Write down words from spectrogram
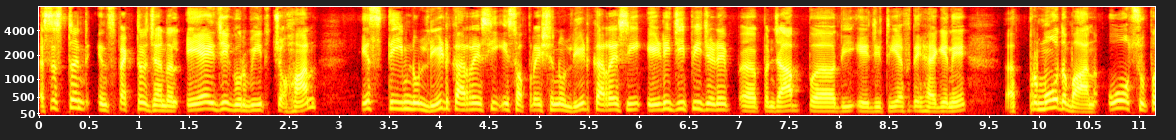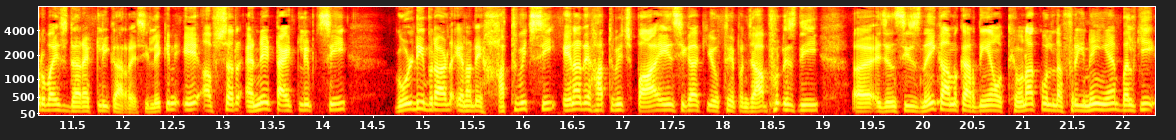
assistant inspector general AIG Gurmeet Chauhan ਇਸ ਟੀਮ ਨੂੰ ਲੀਡ ਕਰ ਰਹੇ ਸੀ, ਇਸ ਆਪਰੇਸ਼ਨ ਨੂੰ ਲੀਡ ਕਰ ਰਹੇ ਸੀ। ਏਡੀਜੀਪੀ ਜਿਹੜੇ ਪੰਜਾਬ ਦੀ ਏਜੀਟੀਐਫ ਦੇ ਹੈਗੇ ਨੇ ਪ੍ਰਮੋਦ ਬਾਨ, ਉਹ ਸੁਪਰਵਾਈਜ਼ ਡਾਇਰੈਕਟਲੀ ਕਰ ਰਹੇ ਸੀ। ਲੇਕਿਨ ਇਹ ਅਫਸਰ ਐਨੇ ਟਾਈਟ ਲਿਪਟ ਸੀ ਗੋਲਡੀ ਬਰਾਡ ਇਹਨਾਂ ਦੇ ਹੱਥ ਵਿੱਚ ਸੀ। ਇਹਨਾਂ ਦੇ ਹੱਥ ਵਿੱਚ ਪਾ ਇਹ ਸੀਗਾ ਕਿ ਉੱਥੇ ਪੰਜਾਬ ਪੁਲਿਸ ਦੀ ਏਜੰਸੀਜ਼ ਨਹੀਂ ਕੰਮ ਕਰਦੀਆਂ, ਉੱਥੇ ਉਹਨਾਂ ਕੋਲ ਨਫਰੀ ਨਹੀਂ ਹੈ, ਬਲਕਿ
